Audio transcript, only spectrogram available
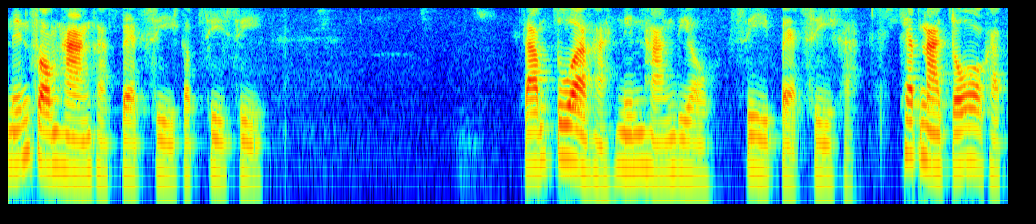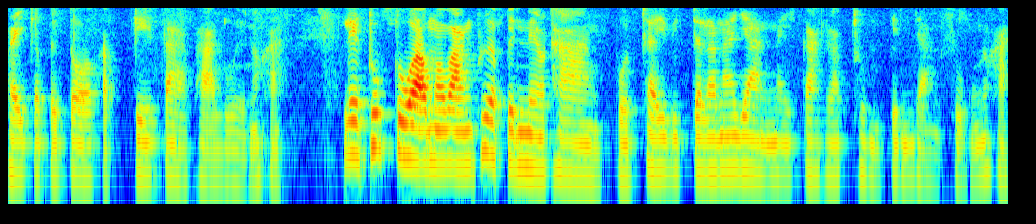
เน้นสองหางค่ะแปดสี่กับสี่สี่ สามตัวค่ะ เน้นหางเดียวสี่แปดสี่ค่ะ แคปหน้าจอค่ะใครจะไปต่อกับเจตาพารวยเนาะค่ะ เลขทุกตัวเอามาวางเพื่อเป็นแนวทางโปรดใช้วิจารณญาณในการรับชมเป็นอย่างสูงเนาะค่ะ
